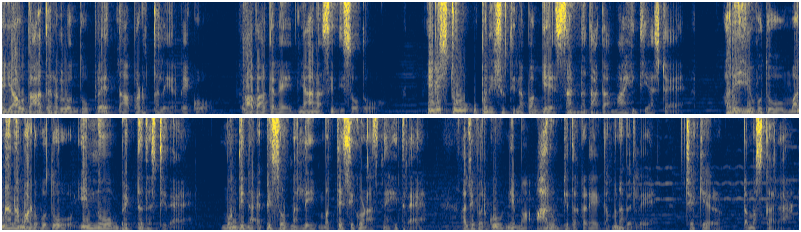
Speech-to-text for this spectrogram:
ಯಾವುದಾದರಲ್ಲೊಂದು ಪ್ರಯತ್ನ ಪಡುತ್ತಲೇ ಇರಬೇಕು. ಆವಾಗಲೇ ಜ್ಞಾನ ಸಿದ್ಧಿಸೋದು. ಇವಿಷ್ಟು ಉಪನಿಷತ್ತಿನ ಬಗ್ಗೆ ಸಣ್ಣದಾದ ಮಾಹಿತಿ ಅಷ್ಟೇ ಅರಿಯುವುದು ಮನನ ಮಾಡುವುದು ಇನ್ನೂ ಬೆಟ್ಟದಷ್ಟಿದೆ. ಮುಂದಿನ ಎಪಿಸೋಡ್ನಲ್ಲಿ ಮತ್ತೆ ಸಿಗೋಣ ಸ್ನೇಹಿತರೆ. ಅಲ್ಲಿವರೆಗೂ ನಿಮ್ಮ ಆರೋಗ್ಯದ ಕಡೆ ಗಮನವಿರಲಿ. ಚೆಕೇರ್ ಕೇರ್ ನಮಸ್ಕಾರ.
